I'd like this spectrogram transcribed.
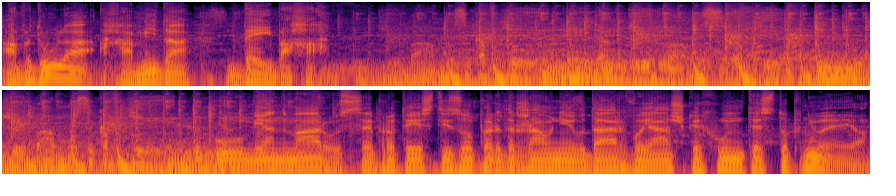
Abdullah Hamida Dejbaha. V Mjanmaru se protesti zoper državni udar vojaške hunte stopnjujejo.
